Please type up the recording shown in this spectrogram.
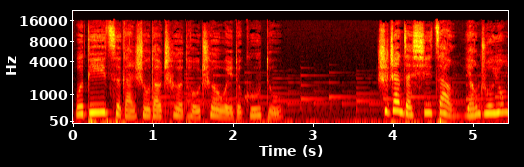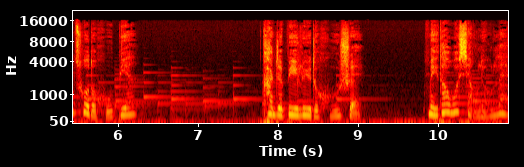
我第一次感受到彻头彻尾的孤独，是站在西藏羊卓雍措的湖边，看着碧绿的湖水，美到我想流泪。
